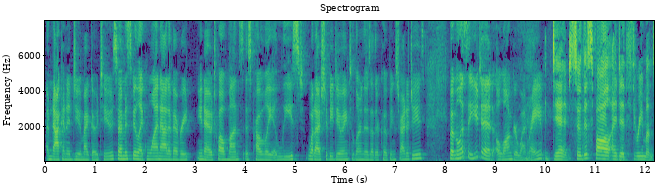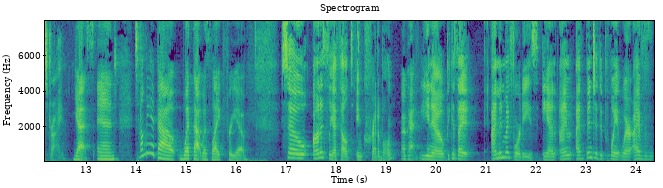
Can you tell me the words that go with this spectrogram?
I'm not going to do my go-to. So I must feel like one out of every you know 12 months is probably at least what I should be doing to learn those other coping strategies. But Melissa, you did a longer one, right? Did. So this fall I did three months dry. Yes. And tell me about what that was like for you. So honestly, I felt incredible. Okay. You know, because I I'm in my 40s and I'm I've been to the point where I've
